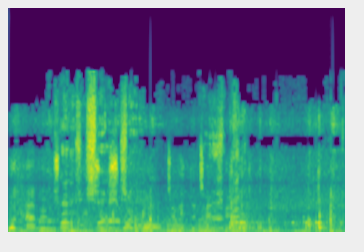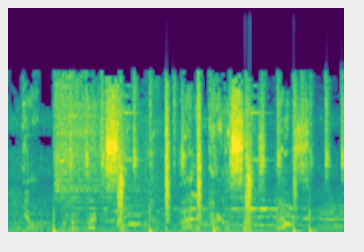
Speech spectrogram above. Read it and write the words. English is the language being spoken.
What happens when you use your strike ball to hit the 10 pin? Yo, Percocet, Miley Percocet.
